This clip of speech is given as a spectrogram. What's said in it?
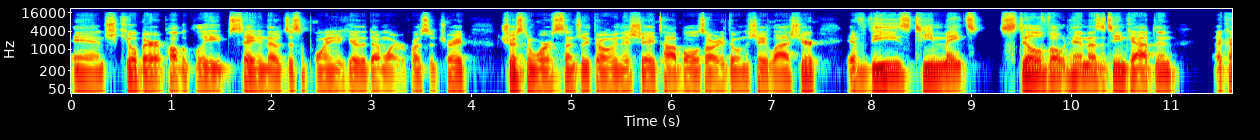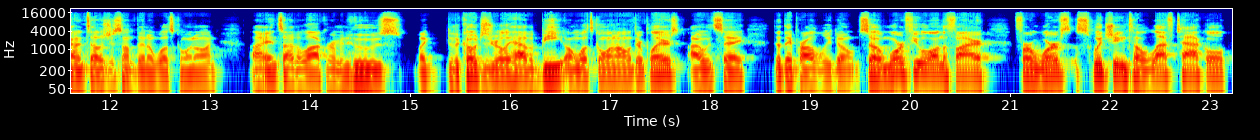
and Shaquille Barrett publicly stating that was disappointing to hear the Devin White requested trade, Tristan Wirfs essentially throwing this shade, Todd Bowles already throwing the shade last year. If these teammates still vote him as a team captain, that kind of tells you something of what's going on uh, inside the locker room and who's like, do the coaches really have a beat on what's going on with their players? I would say that they probably don't. So more fuel on the fire for Wirfs switching to left tackle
